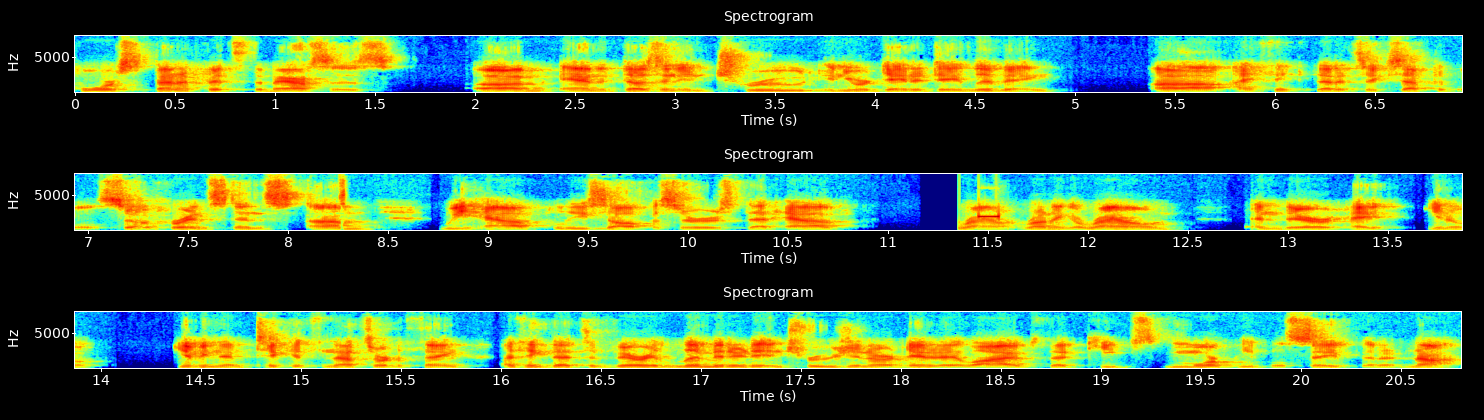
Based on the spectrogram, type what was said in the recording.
force benefits the masses um, and it doesn't intrude in your day-to-day living, uh, I think that it's acceptable. So, for instance, um, we have police officers that have around, running around and they're hey you know giving them tickets and that sort of thing i think that's a very limited intrusion in our day-to-day lives that keeps more people safe than it not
